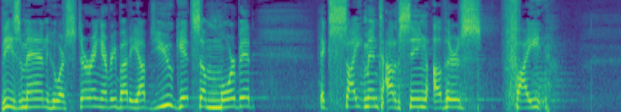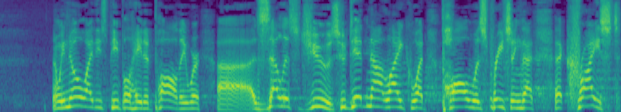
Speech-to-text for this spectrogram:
These men who are stirring everybody up? Do you get some morbid excitement out of seeing others fight? And we know why these people hated Paul. They were uh, zealous Jews who did not like what Paul was preaching, that, that Christ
